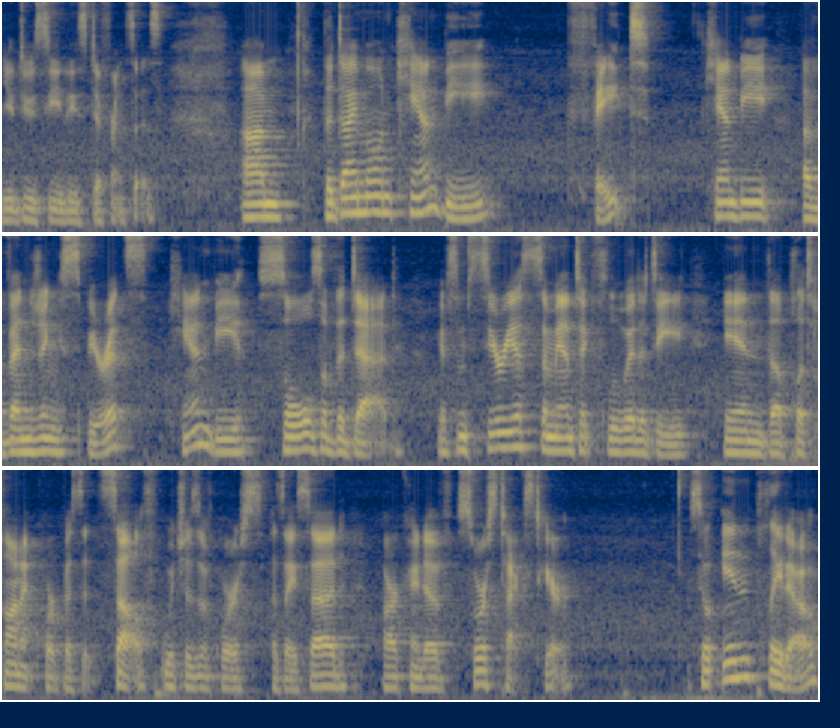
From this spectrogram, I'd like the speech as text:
you do see these differences. Um, the daimon can be fate, can be avenging spirits, can be souls of the dead. We have some serious semantic fluidity in the Platonic corpus itself, which is, of course, as I said, our kind of source text here. So in Plato,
